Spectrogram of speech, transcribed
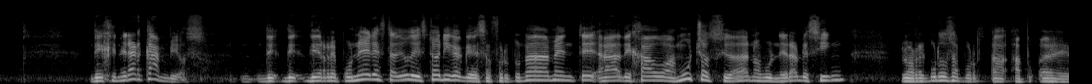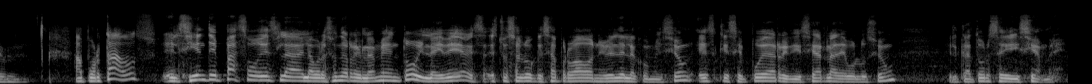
de generar cambios, de, reponer esta deuda histórica que desafortunadamente ha dejado a muchos ciudadanos vulnerables sin los recursos eh, aportados. El siguiente paso es la elaboración de reglamento y la idea, esto es algo que se ha aprobado a nivel de la comisión, es que se pueda reiniciar la devolución el 14 de diciembre.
